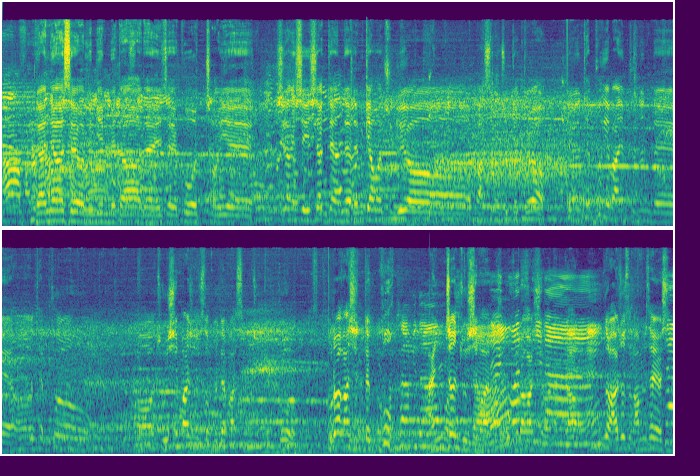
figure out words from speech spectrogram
네, 안녕하세요 민기입니다. 네 이제 곧 저희의 시상식이 시작되는데 재밌게 한번 즐겨봤으면 좋겠고요. 네, 태풍이 많이 부는데 어, 태풍 어, 조심하셔서 무대 봤으면 좋겠고 돌아가실 때 꼭 안전 조심하시고 돌아가시기 바랍니다. 오늘 와줘서 감사해요 진짜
